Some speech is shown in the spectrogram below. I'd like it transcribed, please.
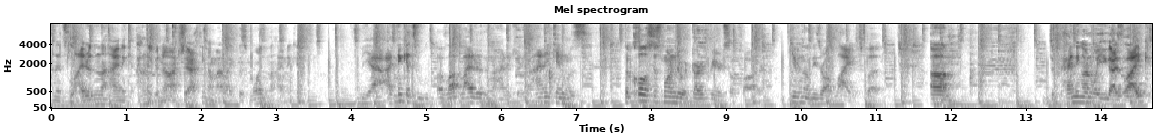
And it's lighter than the Heineken. I don't even know, actually. I think I might like this more than the Heineken. Yeah, I think it's a lot lighter than the Heineken. The Heineken was the closest one to a dark beer so far, even though these are all lights. But Um, depending on what you guys like,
